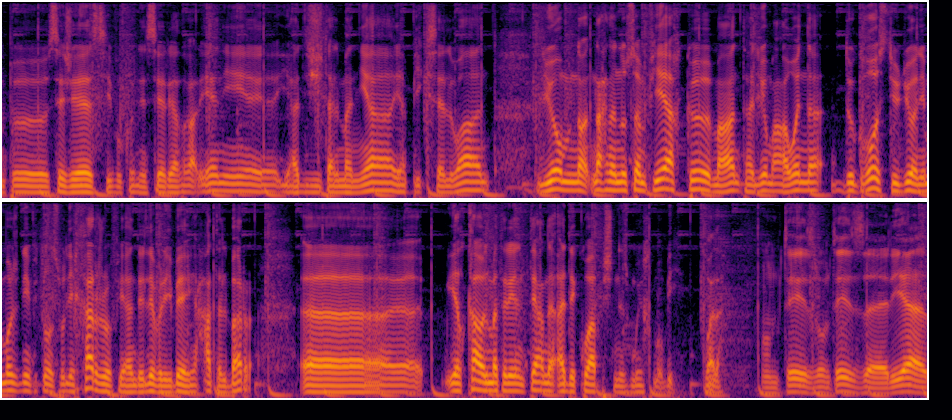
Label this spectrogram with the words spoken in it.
un peu CGS si vous connaissez رياض غرياني il y a Digital Mania il y a Pixel One. اليوم ن- نحن nous sommes fiers que معناتها اليوم عاونا de gros studios اللي موجودين في تونس واللي خرجوا في un delivery باهي حتى البر آه يلقاو ال matériel نتاعنا اديكوا باش نجموا يخدموا به. voilà ممتاز ممتاز رياض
